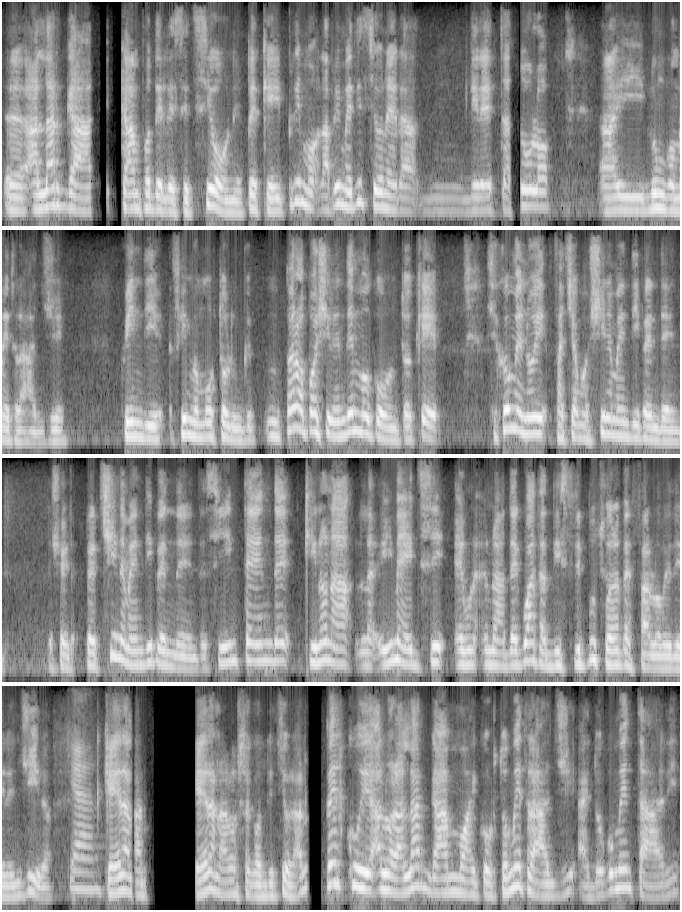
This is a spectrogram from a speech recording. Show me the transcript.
eh, allargare il campo delle sezioni, perché primo, la prima edizione era mh, mm, diretta solo ai lungometraggi, quindi film molto lunghi. Però poi ci rendemmo conto che, siccome noi facciamo cinema indipendente, cioè per cinema indipendente si intende chi non ha i mezzi e un'adeguata distribuzione per farlo vedere in giro, che era, la, che era la nostra condizione. Per cui allora allargammo ai cortometraggi, ai documentari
